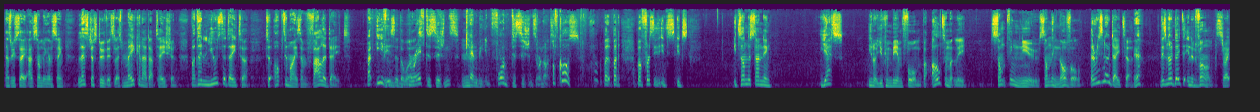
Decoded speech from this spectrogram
as we say, at something and saying, let's just do this, let's make an adaptation, but then use the data to optimize and validate. But even These are the words. brave decisions can be informed decisions or not. Of course, but but but first, it's it's it's understanding. Yes, you know you can be informed, but ultimately, something new, something novel. There is no data. Yeah. There's no data in advance, right?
